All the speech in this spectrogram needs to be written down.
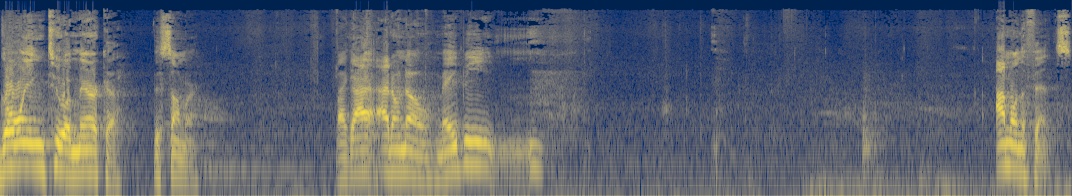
going to America this summer. Like, I, I don't know, maybe. I'm on the fence.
